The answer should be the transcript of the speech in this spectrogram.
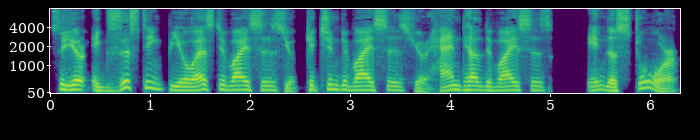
So your existing POS devices, your kitchen devices, your handheld devices in the store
